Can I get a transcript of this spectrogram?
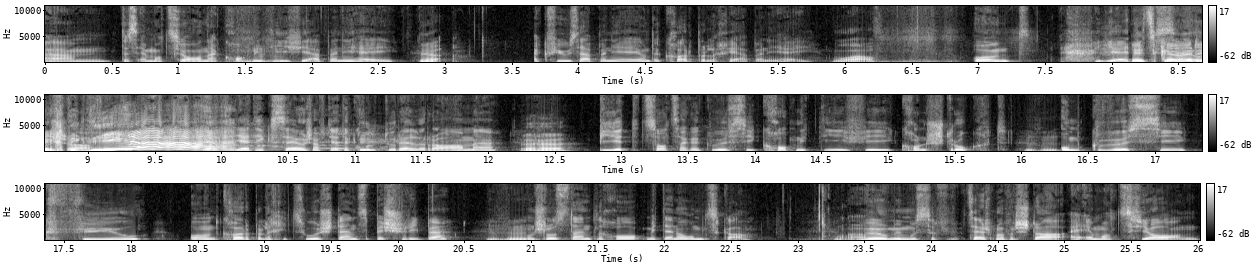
ähm, dass Emotionen eine kognitive Ebene haben, ja. eine Gefühlsebene haben und eine körperliche Ebene haben. Wow. Und jede Jetzt gehen wir richtig jede, jede Gesellschaft, jeder kulturelle Rahmen Aha. bietet sozusagen gewisse kognitive Konstrukte, mhm. um gewisse Gefühle und körperliche Zustände zu beschreiben mhm. und schlussendlich auch mit denen umzugehen. Wow. Weil man muss sich zuerst mal verstehen, eine Emotion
